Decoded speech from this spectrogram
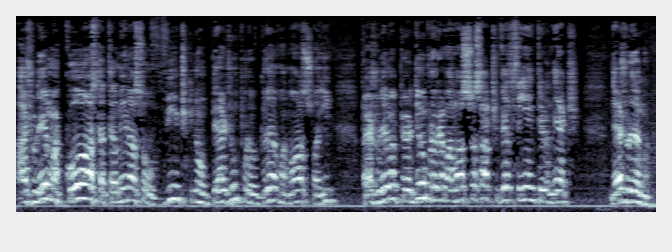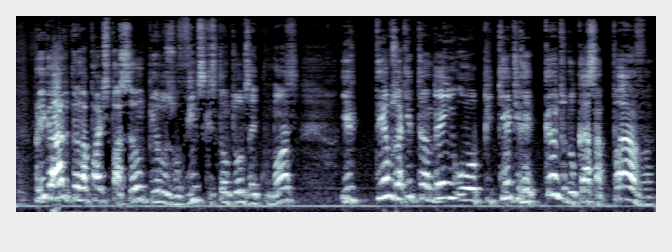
a Jurema Costa, também nosso ouvinte, que não perde um programa nosso aí. Para a Jurema perder um programa nosso só se ela tiver sem a internet. Né, Jurema? Obrigado pela participação, pelos ouvintes que estão todos aí com nós. E temos aqui também o Piquete Recanto do Caçapava,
